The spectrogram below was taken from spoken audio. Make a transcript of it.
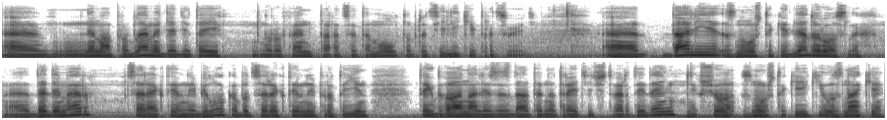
Е, нема проблеми для дітей. Нурофен, парацетамол, тобто ці ліки працюють. Е, Далі, знову ж таки, для дорослих Е, ДДМР це реактивний білок або це реактивний протеїн. Тих два аналізи здати на третій-четвертий день. Якщо знову ж таки, які ознаки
